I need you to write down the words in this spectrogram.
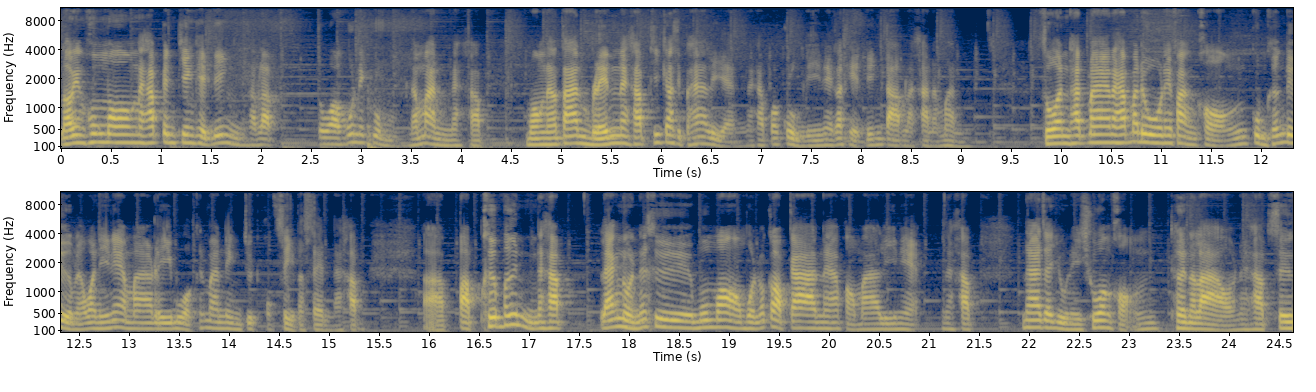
เรายังคงมองนะครับเป็นเพียงเทรดดิ้งสำหรับตัวหุ้นในกลุ่มน้ำมันนะครับมองแนวต้านเบรนท์นะครับที่ 95 เหรียญนะครับเพราะกลุ่มนี้เนี่ยก็เทรดดิ้งตามราคาน้ำมัน ส่วนถัดมานะครับมาดูในฝั่งของกลุ่มเครื่องดื่มนะวันนี้เนี่ยมารีบวกขึ้นมา 1.64%นะครับปรับเพิ่มขึ้นนะครับแรงหนุนก็คือมุมมองของผลประกอบการนะครับของมารีเนี่ยนะครับ น่าจะอยู่ในช่วงของเทอร์นาลาวนะครับ ซึ่ง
